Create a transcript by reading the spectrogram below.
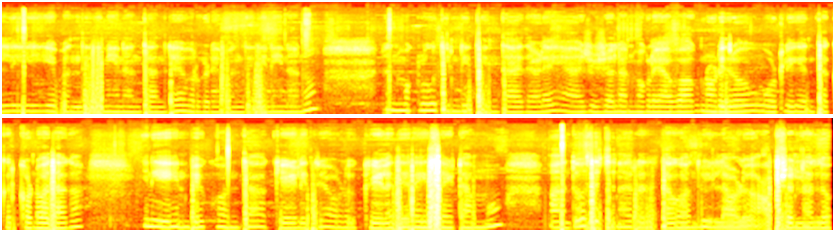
ಎಲ್ಲಿಗೆ ಬಂದಿದ್ದೀನಿ ಏನಂತಂದರೆ, ಹೊರಗಡೆ ಬಂದಿದ್ದೀನಿ ನಾನು. ನನ್ನ ಮಗಳು ತಿಂಡಿ ತಿಂತಾ ಇದ್ದಾಳೆ. ಆ್ಯಸ್ ಯೂಶಲ್ ನನ್ನ ಮಗಳು ಯಾವಾಗ ನೋಡಿದರೂ ಹೋಟ್ಲಿಗೆ ಅಂತ ಕರ್ಕೊಂಡು ಹೋದಾಗ ನಿನಗೆ ಏನು ಬೇಕು ಅಂತ ಕೇಳಿದರೆ ಅವಳು ಕೇಳದೆ ರೈಸ್ ಐಟಮ್ಮು ದೋಸೆ ಚೆನ್ನಾಗಿರೋದು ತಗೊಂಡ್ರು, ಇಲ್ಲ ಅವಳು ಆಪ್ಷನ್ನಲ್ಲು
